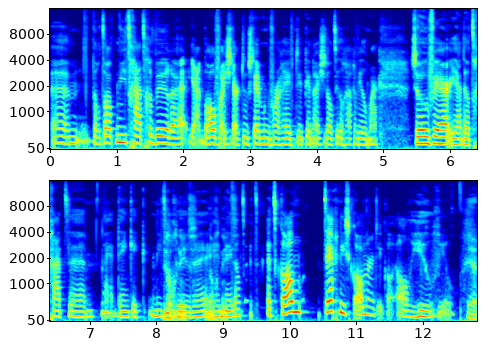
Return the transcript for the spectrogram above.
ehm, dat dat niet gaat gebeuren. Ja, behalve als je daar toestemming voor geeft natuurlijk en als je dat heel graag wil. Maar zover, ja, dat gaat, eh, nou ja, denk ik, niet Nog gebeuren in niet. Nederland. Het, het kan, technisch kan er natuurlijk al, al heel veel. Ja.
